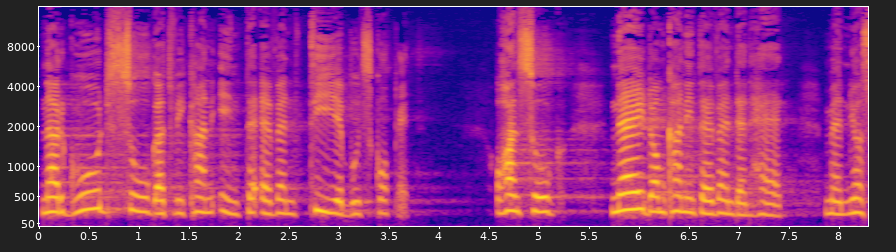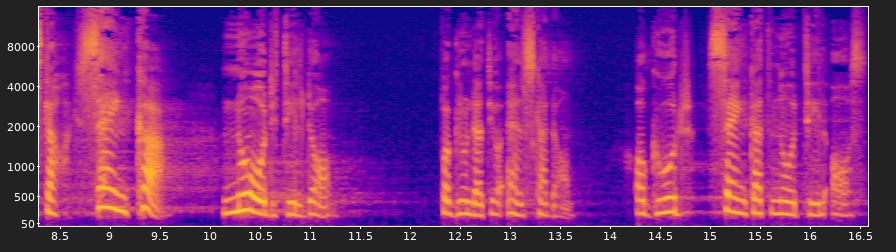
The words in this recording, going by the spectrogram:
när Gud såg att vi kan inte även tio budskapet. Och han såg, nej de kan inte även den här, men jag ska sänka nåd till dem på grund av att jag älskar dem. Och Gud sänkat nåd till oss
